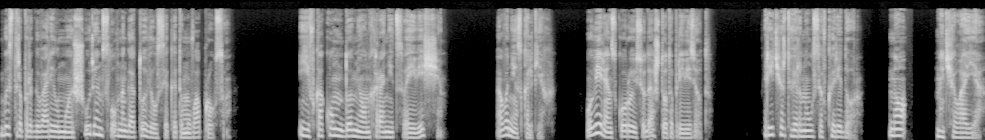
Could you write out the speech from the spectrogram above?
Быстро проговорил мой Шурин, словно готовился к этому вопросу. И в каком доме он хранит свои вещи? В нескольких. Уверен, скорую сюда что-то привезет. Ричард вернулся в коридор. Но, начала я,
